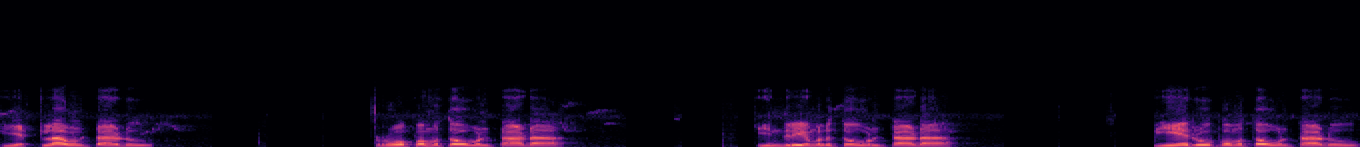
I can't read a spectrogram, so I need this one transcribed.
ఎట్లా ఉంటాడు? రూపముతో ఉంటాడా? ఇంద్రియములతో ఉంటాడా? ఏ రూపముతో ఉంటాడు?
